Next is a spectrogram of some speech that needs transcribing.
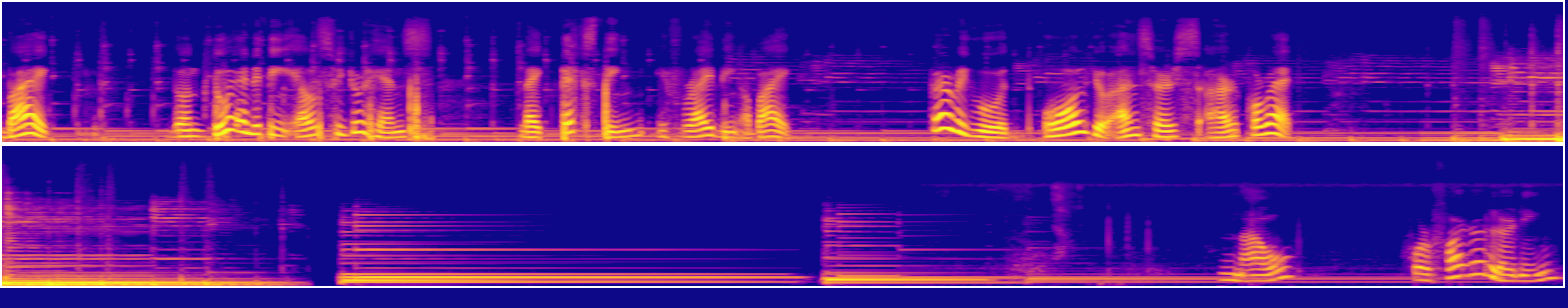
Bike. Don't do anything else with your hands like texting if riding a bike. Very good. All your answers are correct. Further learning,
